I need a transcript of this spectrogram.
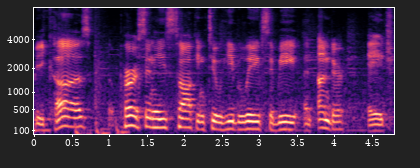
because the person he's talking to, he believes to be an underage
